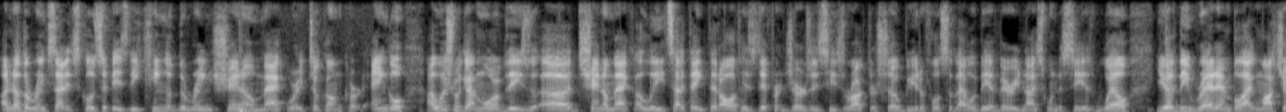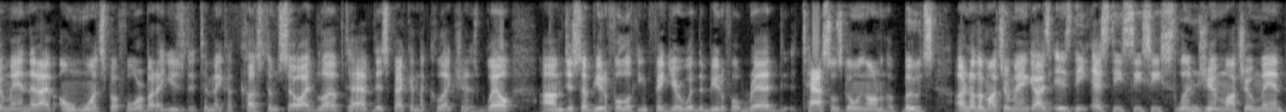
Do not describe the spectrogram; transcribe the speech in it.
Another ringside exclusive is the King of the Ring Shane O'Mac where he took on Kurt Angle. I wish we got more of these uh, Shane O'Mac Elites. I think that all of his different jerseys he's rocked are so beautiful. So that would be a very nice one to see as well. You have the red and black Macho Man that I've owned once before, but I used it to make a custom. So I'd love to have this back in the collection as well. Um, just a beautiful looking figure with the beautiful red tassels going on on the boots. Another Macho Man, guys, is the SDCC Slim Jim Macho Man.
